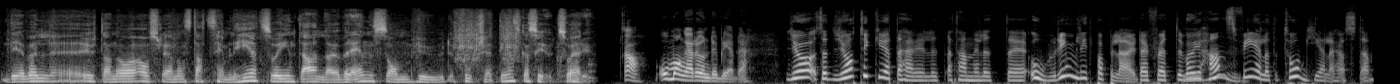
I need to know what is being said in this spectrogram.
Det är väl eh, utan att avslöja någon statshemlighet så är inte alla överens om hur fortsättningen ska se ut, så är det ju. Ja, och många runder blev det. Ja, så jag tycker ju att det här är lite, att han är lite orimligt populär därför att det var ju mm. hans fel att det tog hela hösten.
